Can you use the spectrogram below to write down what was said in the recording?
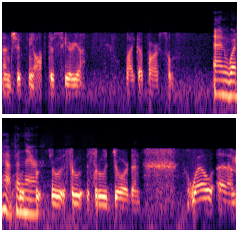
and shipped me off to Syria like a parcel. And what happened there? Through through through Jordan. Well, um,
